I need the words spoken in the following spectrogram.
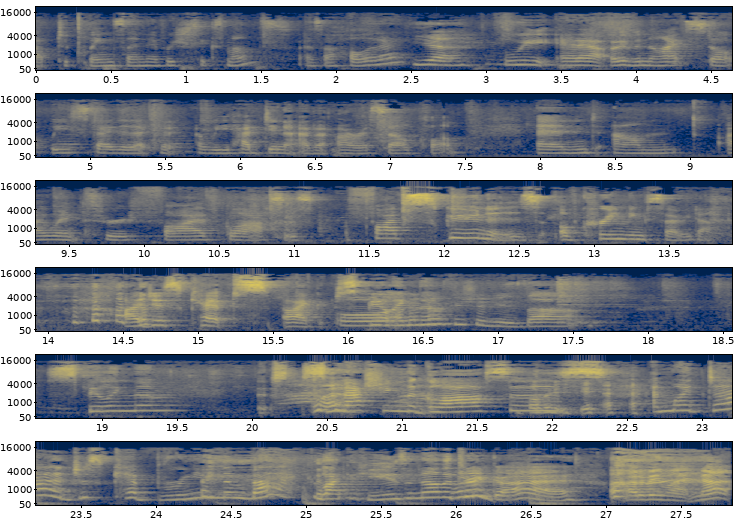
up to Queensland every six months as a holiday. Yeah. We at our overnight stop, we stayed at a, we had dinner at an RSL club, and um, I went through five glasses, five schooners of creaming soda. I just kept like Oh, I spilling don't know them. if you should use that. spilling them, smashing the glasses, Oh, yeah. and my dad just kept bringing them back. Like, here's another What drink. guy. I'd have been like, nah,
